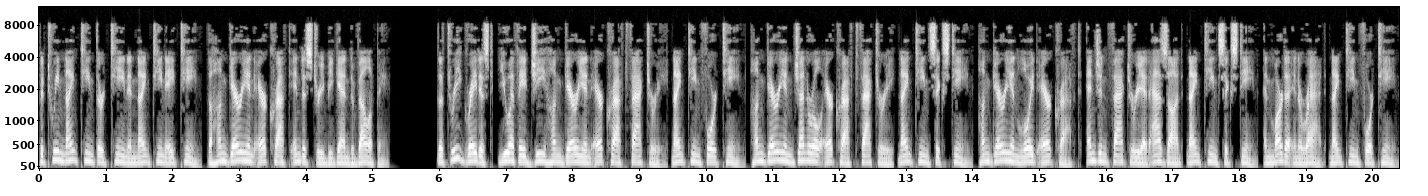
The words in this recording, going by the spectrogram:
Between 1913 and 1918, the Hungarian aircraft industry began developing. The three greatest, UFAG Hungarian Aircraft Factory 1914, Hungarian General Aircraft Factory 1916, Hungarian Lloyd Aircraft, Engine Factory at Aszód 1916, and Marta in Arad 1914.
